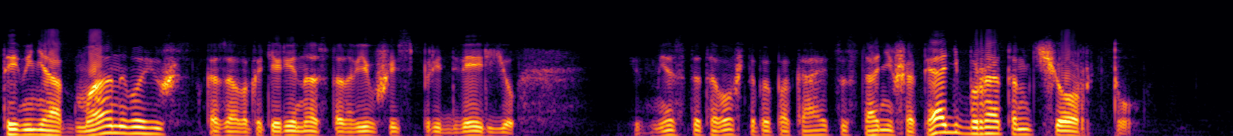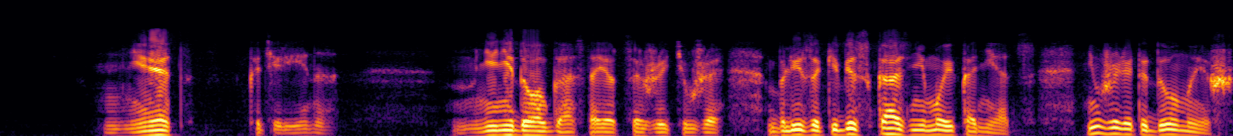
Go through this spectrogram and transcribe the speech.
ты меня обманываешь, — сказала Катерина, остановившись пред дверью, — и вместо того, чтобы покаяться, станешь опять братом черту». «Нет, Катерина, мне недолго остается жить уже, близок и без казни мой конец. Неужели ты думаешь,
